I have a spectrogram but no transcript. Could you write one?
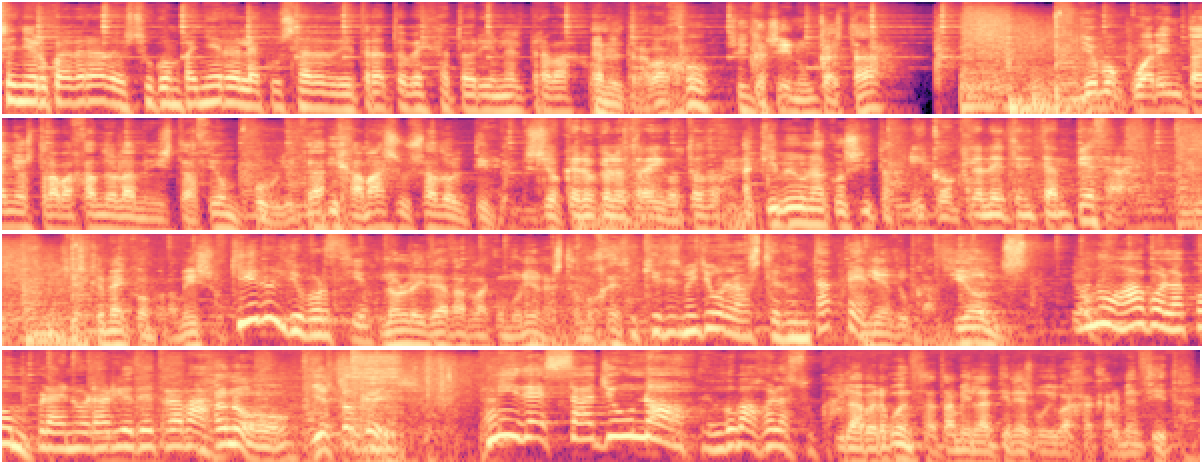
Señor Cuadrado, su compañera le ha acusado de trato vejatorio en el trabajo. ¿En el trabajo? Sí, casi nunca está. Llevo 40 años trabajando en la administración pública y jamás he usado el Tipex. Yo creo que lo traigo todo. Aquí veo una cosita. ¿Y con qué letrita empieza? Si es que no hay compromiso. Quiero el divorcio. No le iré a dar la comunión a esta mujer. Si quieres me llevo la hostia en un tupper. Ni educación. Yo no hago la compra en horario de trabajo. Ah, no. ¿Y esto qué es? ¡Mi desayuno! Tengo bajo el azúcar. Y la vergüenza también la tienes muy baja, Carmencita.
